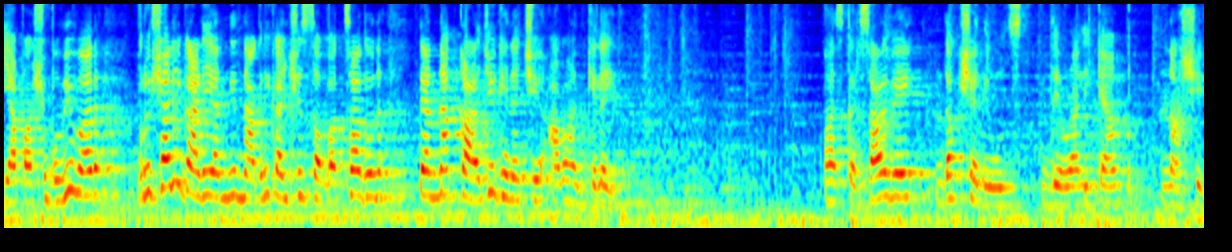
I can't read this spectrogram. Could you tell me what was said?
या पार्श्वभूमीवर वृषाली गाडे यांनी नागरिकांशी संवाद साधून त्यांना काळजी घेण्याचे आवाहन केलंय भास्कर साळवे दक्ष न्यूज देवळाली कॅम्प नाशिक.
